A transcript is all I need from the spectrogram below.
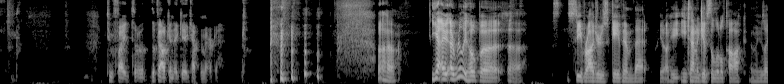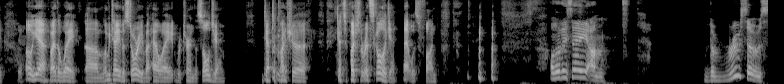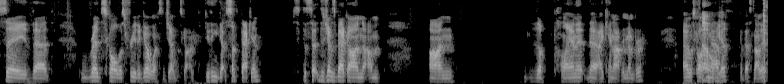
to fight the Falcon, aka Captain America. uh, yeah, I, I really hope uh, uh, Steve Rogers gave him that. You know, he, he kind of gives the little talk, and he's like, Yeah. "Oh yeah, by the way, um, let me tell you the story about how I returned the Soul Gem. Got to punch uh, got to punch the Red Skull again. That was fun." Although they say um the Russos say that Red Skull was free to go once the gem was gone. Do you think he got sucked back in? The, the gem's back on um on the planet that I cannot remember. I almost call it Oh, yeah. But that's not it.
